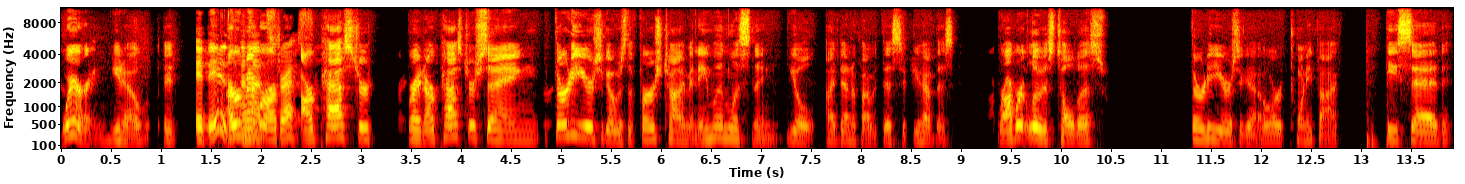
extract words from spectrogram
wearing. You know, it. it is I remember our, stress our pastor, right? Our pastor saying 30 years ago was the first time, and anyone listening, you'll identify with this if you have this. Robert Lewis told us 30 years ago or 25. He said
